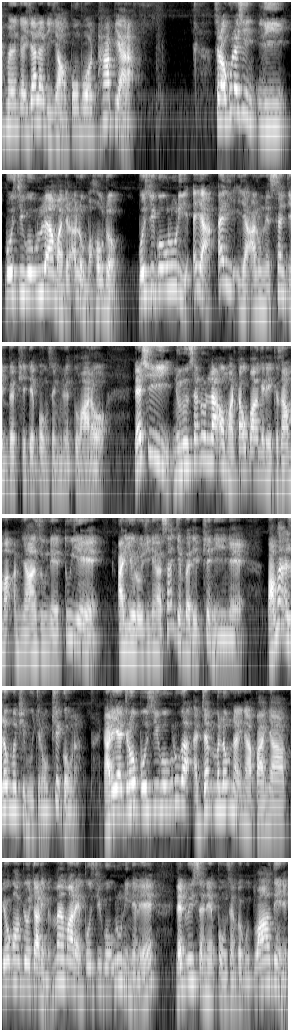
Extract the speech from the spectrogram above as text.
အမှန်ကန်ရက်လက်တွေရအောင်ပုံပေါ်ထားပြတာဆိုတော့အခုလက်ရှိဒီ Postigo Glue လက်အောက်မှာကျတော့အဲ့လိုမဟုတ်တော့ Postigo Glue ဒီအဲ့ရအဲ့ဒီအရာအလုံးနဲ့ဆန့်ကျင်ဘက်ဖြစ်တဲ့ပုံစံမျိုးနဲ့တွားတော့လက်ရှိနူနူဆန်တို့လက်အောက်မှာတောက်ပခဲ့တဲ့ကစားမအများစုနဲ့သူ့ရဲ့ ideology နဲ့ကဆန့်ကျင်ဘက်တွေဖြစ်နေနေနဲ့ ဘာမှအလုံးမဖြစ်ဘူးကျွန်တော်ဖြစ်ကုန်တာဒါတွေကကျွန်တော် Postigo Glue က adapt မလုပ်နိုင်တာဘာညာပြောကောင်းပြောကြလိမ့်မယ်မှန်ပါတယ် Postigo Glue အနေနဲ့လည်းလက်တွေ့ဆန်တဲ့ပုံစံဘက်ကိုတွားသင့်တယ်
